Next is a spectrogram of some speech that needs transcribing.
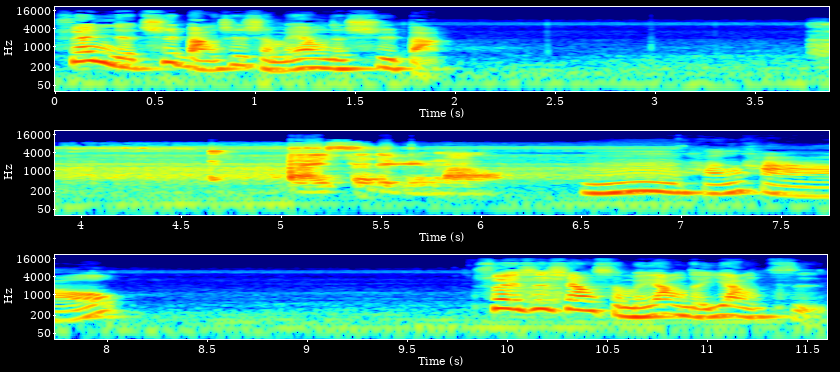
所以你的翅膀是什么样的翅膀？白色的羽毛。嗯，很好。所以是像什么样的样子？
